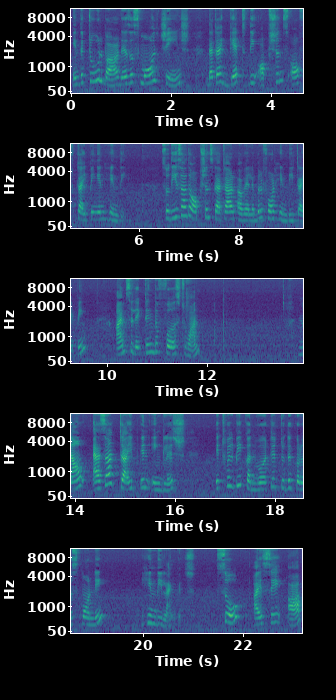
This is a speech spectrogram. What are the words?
in the toolbar there's a small change that I get the options of typing in Hindi. So these are the options that are available for Hindi typing. I'm selecting the first one. Now as I type in English, it will be converted to the corresponding Hindi language. So I say aap.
